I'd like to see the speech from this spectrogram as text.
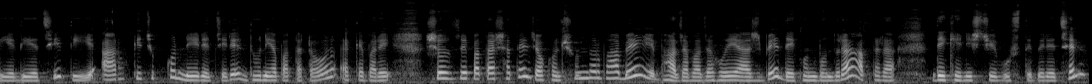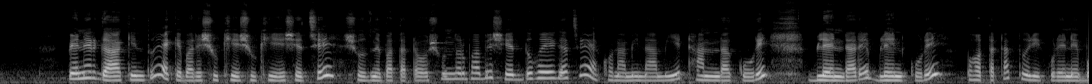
দিয়ে দিয়েছি। দিয়ে আরও কিছুক্ষণ নেড়ে চেড়ে ধনিয়া পাতাটাও একেবারে সজনে পাতার সাথে যখন সুন্দরভাবে ভাজা ভাজা হয়ে আসবে, দেখুন বন্ধুরা, আপনারা দেখে নিশ্চয়ই বুঝতে পেরেছেন। পেনের গা কিন্তু একেবারে শুকিয়ে শুকিয়ে এসেছে। সজনে পাতাটাও সুন্দরভাবে সেদ্ধ হয়ে গেছে। এখন আমি নামিয়ে ঠান্ডা করে ব্লেন্ডারে ব্লেন্ড করে ভর্তাটা তৈরি করে নেব।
